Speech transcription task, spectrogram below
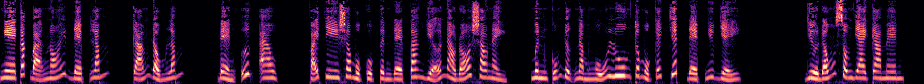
nghe các bạn nói đẹp lắm, cảm động lắm, bèn ước ao. Phải chi sau một cuộc tình đẹp tan dở nào đó sau này, mình cũng được nằm ngủ luôn trong một cái chết đẹp như vậy. Vừa đóng xong vai Carmen,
